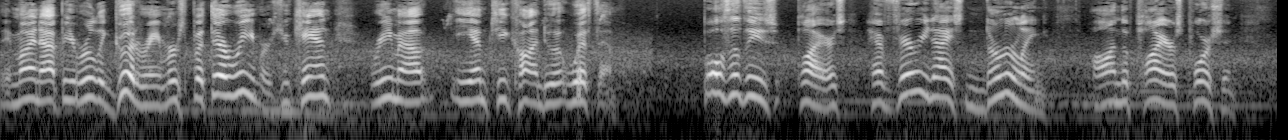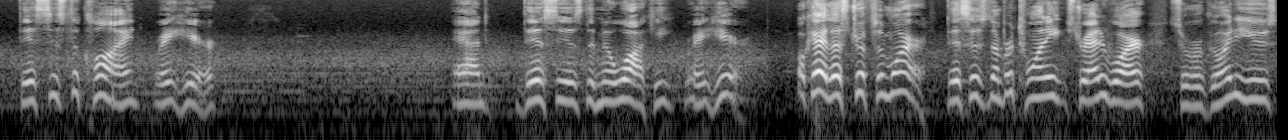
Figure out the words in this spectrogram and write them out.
They might not be really good reamers, but they're reamers. You can ream out EMT conduit with them. Both of these pliers have very nice knurling on the pliers portion. This is the Klein right here. And this is the Milwaukee right here. Okay, let's strip some wire. This is number 20 stranded wire. So we're going to use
